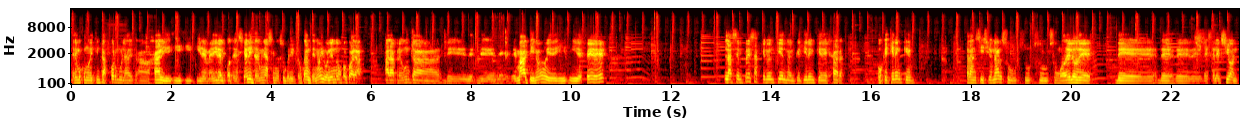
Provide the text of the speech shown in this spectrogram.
tenemos como distintas fórmulas de trabajar y, de medir el potencial y termina siendo súper importante, ¿no? Y volviendo un poco a la, a la pregunta de, de, Mati, ¿no? Y, de Fede, las empresas que no entiendan que tienen que dejar o que tienen que transicionar su, su, su, modelo de, de, de, selección,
